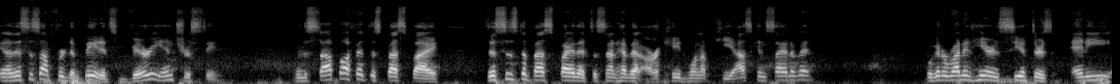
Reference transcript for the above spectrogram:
You know, this is up for debate. It's very interesting. I'm going to stop off at this Best Buy. This is the Best Buy that does not have that arcade one-up kiosk inside of it. We're going to run in here and see if there's any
